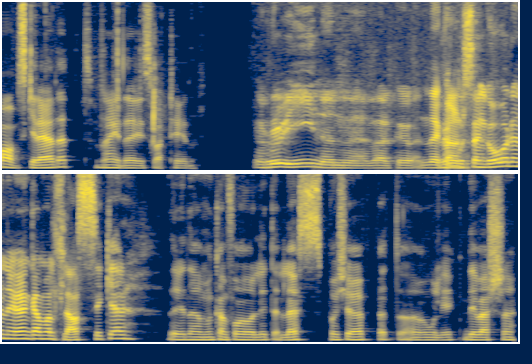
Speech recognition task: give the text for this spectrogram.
Avskrädet? Nej, det är i Svartheden. Ruinen verkar ju... Rosengården är ju en gammal klassiker. Det är där man kan få lite löss på köpet och olika diverse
